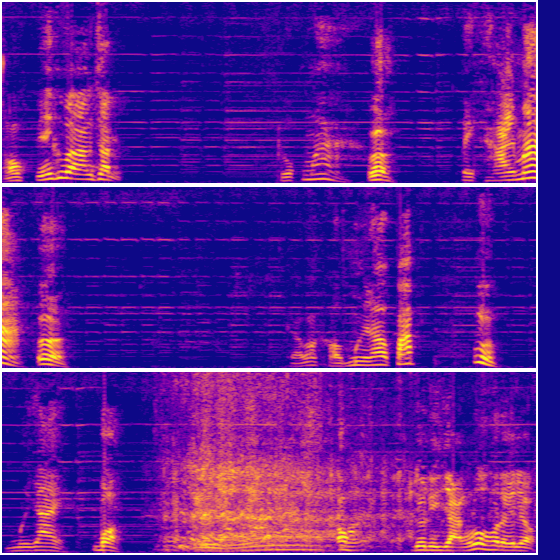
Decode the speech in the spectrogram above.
เอาเป็นหยังคือว่าจังซั่นจกมาเออ ไปขายมาเออแต่ว่าเขามือเราปั๊บอือมือใหญ่บ่เอาเดี๋ยวนี้อย่างโลเท่าไรแล้ว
